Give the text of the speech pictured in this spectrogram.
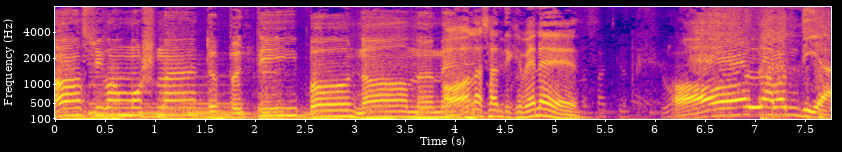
en suivant mon chemin de petit bonhomme. Mais Hola, Santi Jiménez. Hola, bon dia.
